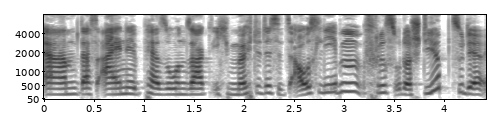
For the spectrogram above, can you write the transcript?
ähm, dass eine Person sagt, ich möchte das jetzt ausleben, friss oder stirb zu der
